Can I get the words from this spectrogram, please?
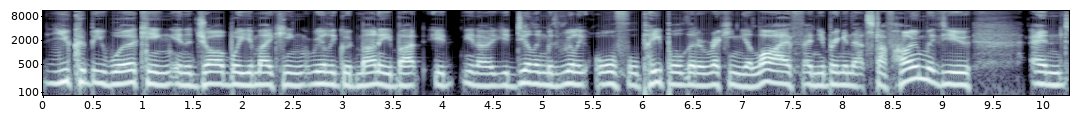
you could be working in a job where you're making really good money, but it, you know, you're dealing with really awful people that are wrecking your life, and you're bringing that stuff home with you. And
